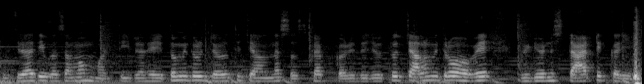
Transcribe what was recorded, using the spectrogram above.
ગુજરાતી ભાષામાં મળતી રહે. તો મિત્રો જરૂરથી ચેનલને સબસ્ક્રાઈબ કરી દેજો. તો ચાલો મિત્રો હવે વિડીયોને સ્ટાર્ટ કરીએ.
